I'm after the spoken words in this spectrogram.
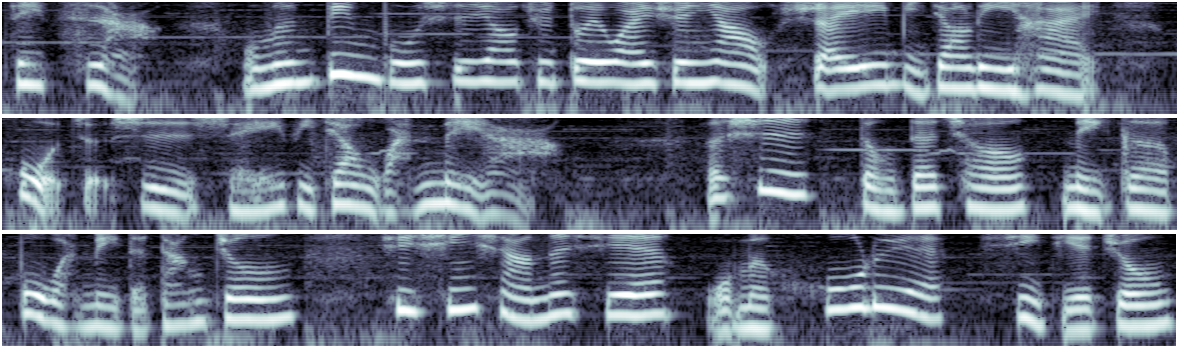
这一次啊，我们并不是要去对外炫耀谁比较厉害。或者是谁比较完美啦，而是懂得从每个不完美的当中去欣赏那些我们忽略细节中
